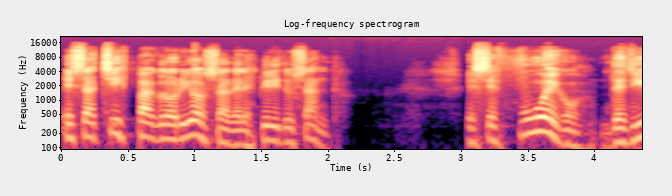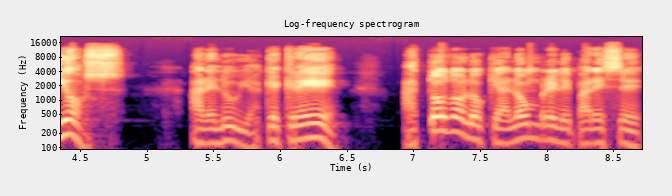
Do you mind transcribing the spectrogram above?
esa chispa gloriosa del Espíritu Santo, ese fuego de Dios, aleluya, que cree a todo lo que al hombre le parece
